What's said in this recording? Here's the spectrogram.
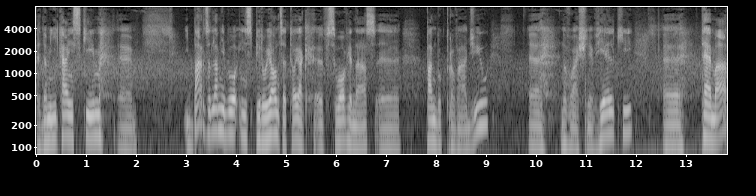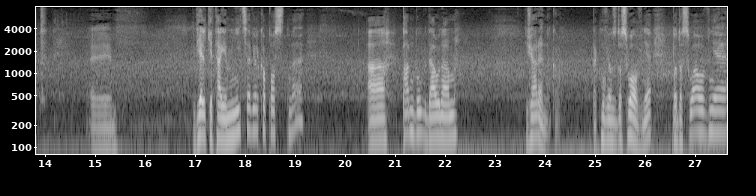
dominikańskim i bardzo dla mnie było inspirujące to, jak w słowie nas e, Pan Bóg prowadził. E, no właśnie, wielki e, temat, wielkie tajemnice wielkopostne, a Pan Bóg dał nam ziarenko. Tak mówiąc dosłownie, bo dosłownie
